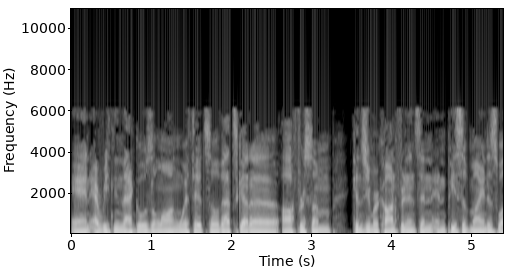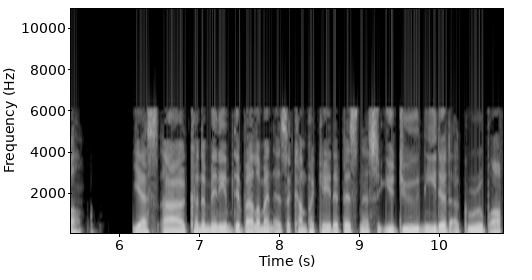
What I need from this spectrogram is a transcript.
and everything that goes along with it. So that's got to offer some consumer confidence and, and peace of mind as well. Yes, uh, condominium development is a complicated business. You do need a group of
